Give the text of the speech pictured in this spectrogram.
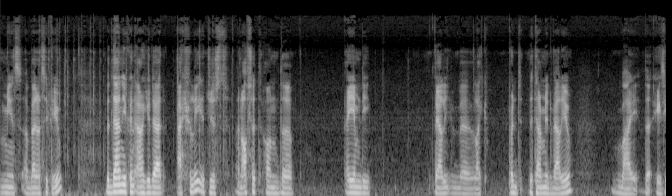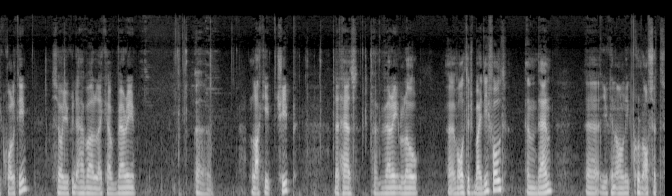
means a better CPU, but then you can argue that actually it's just an offset on the AMD value, uh, like predetermined value by the ASIC quality. So you could have a like a very uh, lucky chip that has a very low uh, voltage by default, and then uh, you can only curve offset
